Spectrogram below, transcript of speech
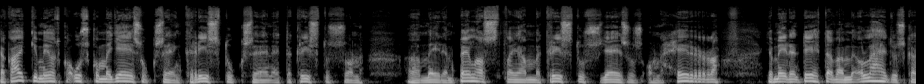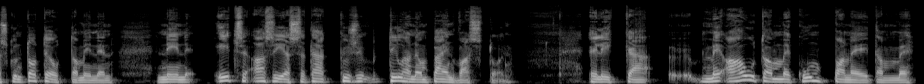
Ja kaikki me, jotka uskomme Jeesukseen, Kristukseen, että Kristus on meidän pelastajamme, Kristus Jeesus on Herra ja meidän tehtävämme on lähetyskäskyn toteuttaminen, niin itse asiassa tämä kysy- tilanne on päinvastoin. Eli me autamme kumppaneitamme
